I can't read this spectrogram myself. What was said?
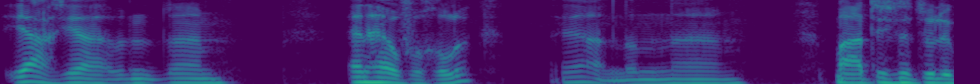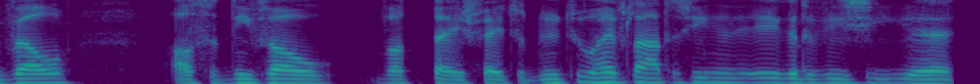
ja, ja en, en heel veel geluk. Ja, dan, maar het is natuurlijk wel, als het niveau wat PSV tot nu toe heeft laten zien in de Eredivisie... eh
